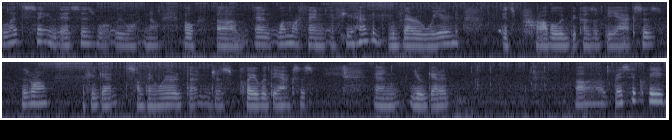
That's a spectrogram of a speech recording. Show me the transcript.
let's say this is what we want now oh um, and one more thing. If you have it very weird it's probably because of the axis as well. If you get something weird then just play with the axis and you get it. Uh, basically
